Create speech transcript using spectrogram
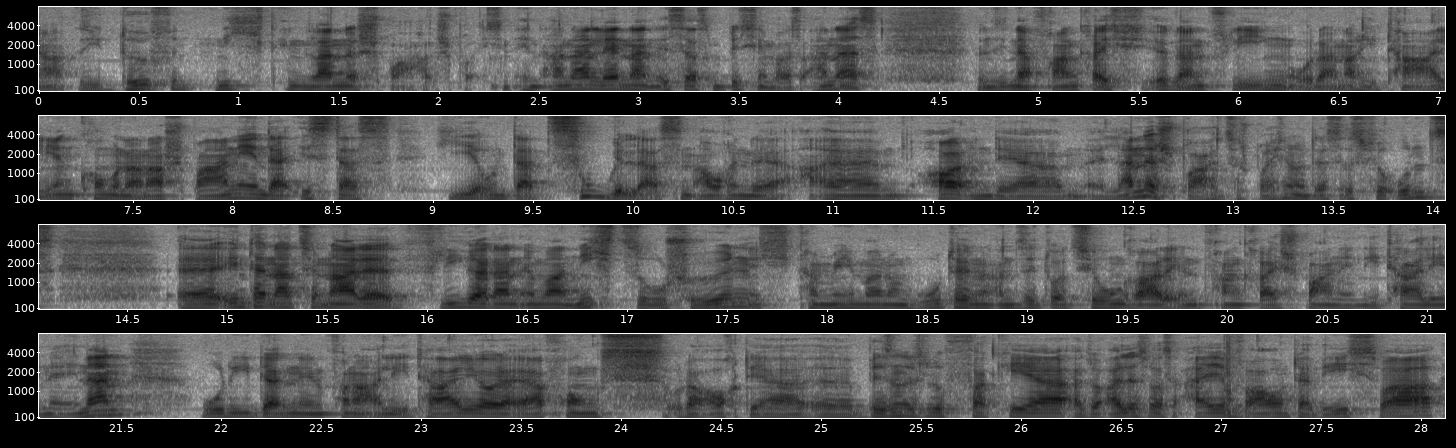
Ja, sie dürfen nicht in Landessprache sprechen. In anderen Ländern ist das ein bisschen was anders. Wenn Sie nach Frankreich äh, dann fliegen oder nach Italien kommen oder nach Spanien, da ist das hier und da zugelassen, auch in der, äh, in der Landessprache zu sprechen. Und das ist für uns Äh, internationale Flieger dann immer nicht so schön. Ich kann mich immer noch gut an Situationen gerade in Frankreich, Spanien, Italien erinnern, wo die dann von Alitalia oder Air France oder auch der äh, Business-Luftverkehr, also alles, was IFA unterwegs war,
